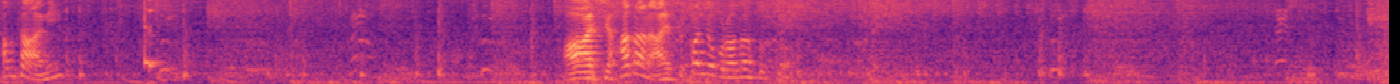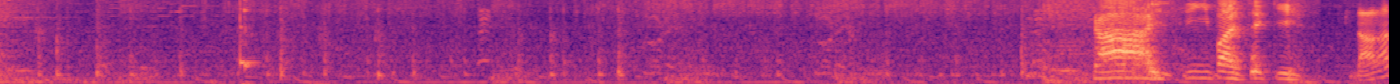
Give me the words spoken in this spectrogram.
삼타 아니? 아씨 하단 아니 습관적으로 하단 썼어. 야이 씨발 새끼. 나가,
